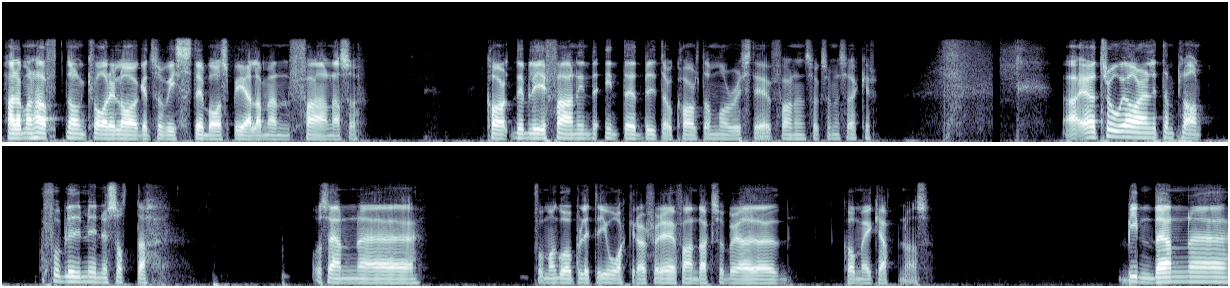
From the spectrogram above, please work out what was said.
Hade man haft någon kvar i laget så visst det är bara att spela men fan alltså. Carl, det blir fan inte ett byte av Carlton Morris, det är fan en sak som är säker. Ja, jag tror jag har en liten plan. Får bli minus åtta. Och sen eh, får man gå på lite jokrar för det är fan dags att börja komma ikapp nu alltså. Binden, eh,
